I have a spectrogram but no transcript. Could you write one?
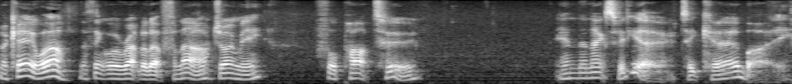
Okay, well, I think we'll wrap that up for now. Join me for part two in the next video. Take care, bye.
